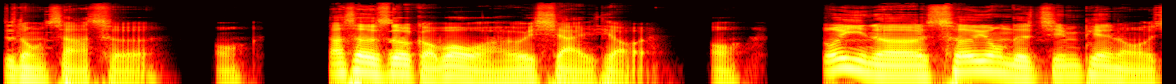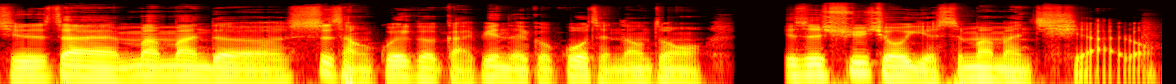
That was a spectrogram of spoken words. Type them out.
自动刹车哦。刹车的时候，搞不好我还会吓一跳哎哦。所以呢，车用的晶片哦，其实在慢慢的市场规格改变的一个过程当中哦，其实需求也是慢慢起来了。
